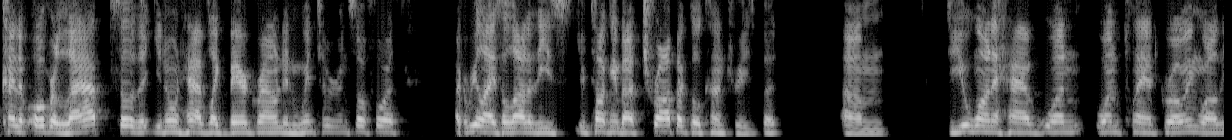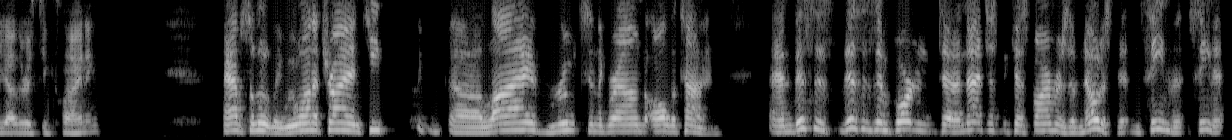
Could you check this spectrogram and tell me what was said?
kind of overlap so that you don't have like bare ground in winter and so forth? I realize a lot of these, you're talking about tropical countries, but um, do you want to have one, one plant growing while the other is declining? Absolutely. We want to try and keep uh, live roots in the ground all the time. And this is this is important uh, not just because farmers have noticed it and seen it, seen it.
